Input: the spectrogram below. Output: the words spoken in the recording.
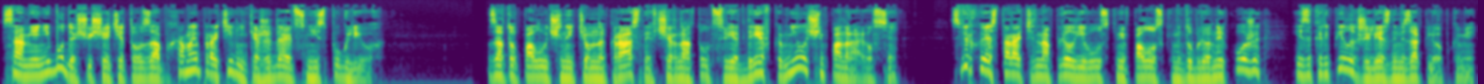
Сам я не буду ощущать этого запаха, а мои противники ожидают с неиспугливых. Зато полученный темно-красный в черноту цвет древка мне очень понравился. Сверху я старательно оплел его узкими полосками дубленой кожи и закрепил их железными заклепками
